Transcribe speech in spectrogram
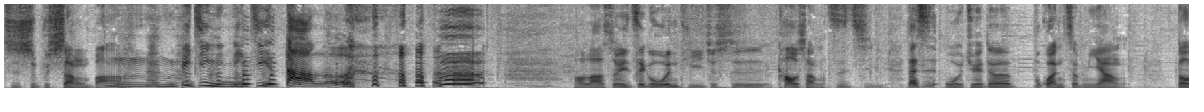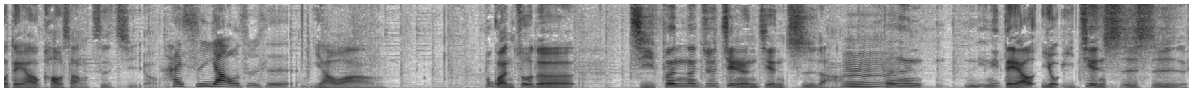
支持不上吧？嗯，我们毕竟年纪也大了。好啦，所以这个问题就是犒赏自己，但是我觉得不管怎么样，都得要犒赏自己哦、喔。还是要是不是？要啊，不管做的几分呢，就是见仁见智啦。嗯，但是你你得要有一件事是。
